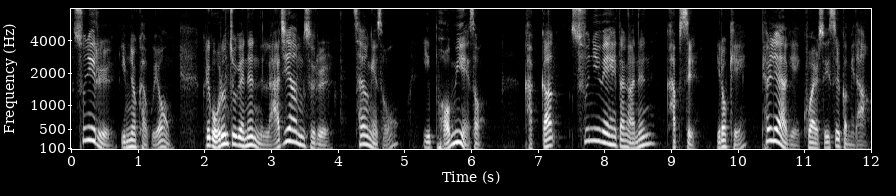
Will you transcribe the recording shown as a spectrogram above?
순위를 입력하고요. 그리고 오른쪽에는 LARGE 함수를 사용해서 이 범위에서 각각 순위에 해당하는 값을 이렇게 편리하게 구할 수 있을 겁니다.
